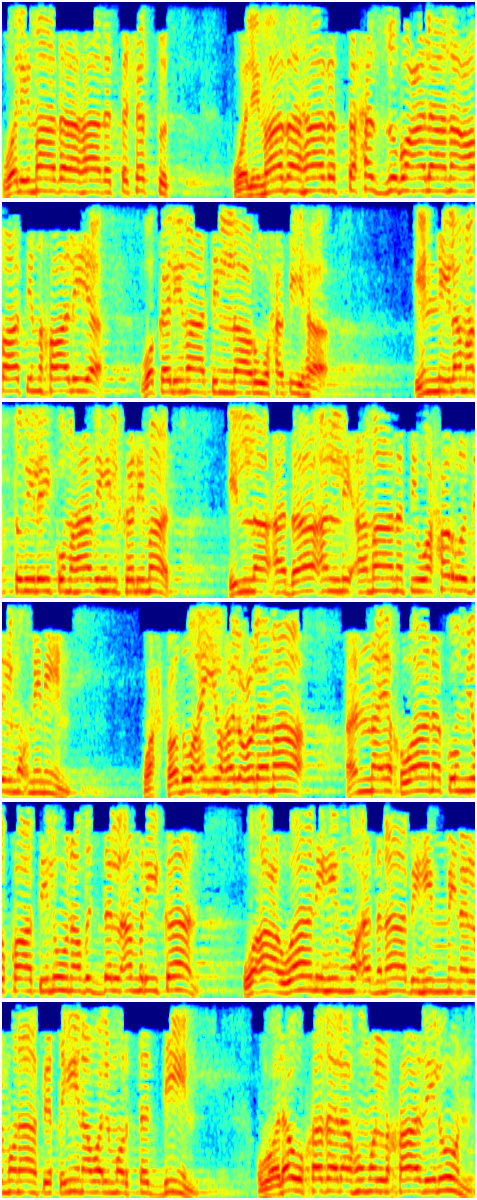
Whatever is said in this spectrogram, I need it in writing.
ولماذا هذا التشتت ولماذا هذا التحزب على نعرات خالية وكلمات لا روح فيها؟ إني لم أكتب إليكم هذه الكلمات إلا أداء لأمانة وحرد المؤمنين. واحفظوا أيها العلماء أن إخوانكم يقاتلون ضد الأمريكان وأعوانهم وأذنابهم من المنافقين والمرتدين. ولو خذلهم الخاذلون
